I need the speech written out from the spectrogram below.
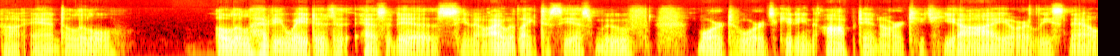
uh, and a little a little heavy weighted as it is. You know, I would like to see us move more towards getting opt-in RTTI, or at least now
